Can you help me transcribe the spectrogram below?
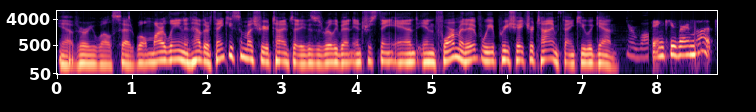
Yeah, very well said. Well, Marlene and Heather, thank you so much for your time today. This has really been interesting and informative. We appreciate your time. Thank you again. You're welcome. Thank you very much.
